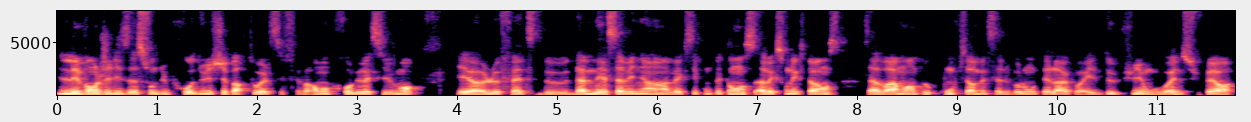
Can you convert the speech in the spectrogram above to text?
l'évangélisation du produit chez Partout, elle s'est fait vraiment progressivement. Et le fait d'amener Savinien avec ses compétences, avec son expérience, ça a vraiment un peu confirmé cette volonté-là. Et depuis, on voit une super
